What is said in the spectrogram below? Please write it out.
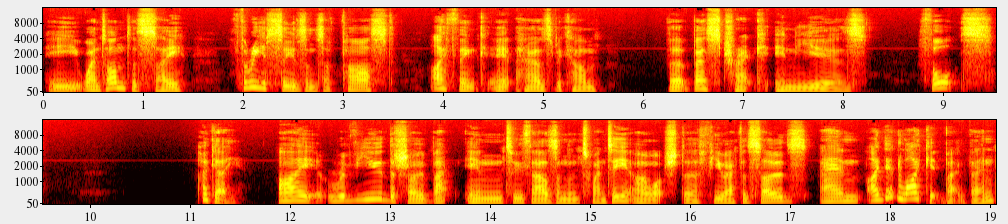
He went on to say, Three seasons have passed. I think it has become the best Trek in years. Thoughts? Okay, I reviewed the show back in 2020. I watched a few episodes and I did like it back then.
